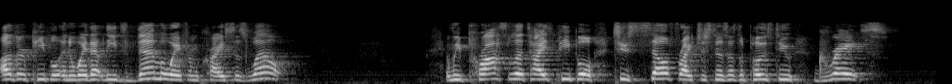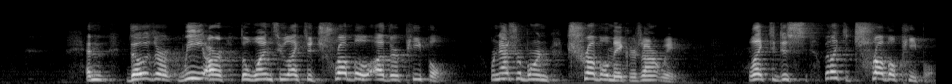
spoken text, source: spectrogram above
other people in a way that leads them away from Christ as well. And we proselytize people to self righteousness as opposed to grace. And those are, we are the ones who like to trouble other people. We're natural born troublemakers, aren't we? We like to just, we like to trouble people.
